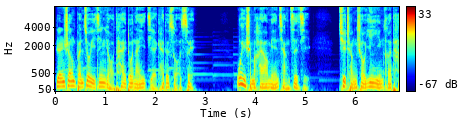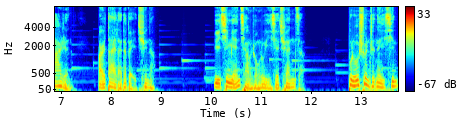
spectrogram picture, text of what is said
人生本就已经有太多难以解开的琐碎。为什么还要勉强自己，去承受因迎合他人而带来的委屈呢？与其勉强融入一些圈子，不如顺着内心，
